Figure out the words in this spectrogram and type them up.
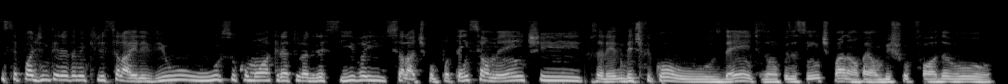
você pode entender também que, sei lá, ele viu o urso como uma criatura agressiva e, sei lá, tipo, potencialmente, sei lá, ele identificou os dentes, uma coisa assim, tipo, ah, não, vai, é um bicho foda, eu vou,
